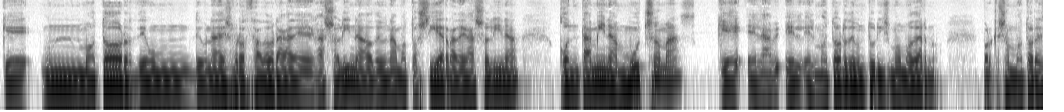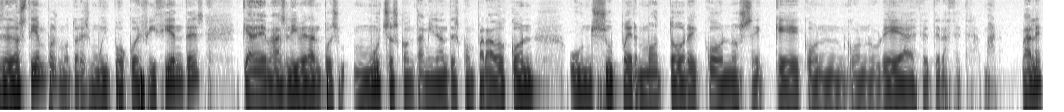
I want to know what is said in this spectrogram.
que un motor de, un, de una desbrozadora de gasolina o de una motosierra de gasolina contamina mucho más que el, motor de un turismo moderno porque son motores de dos tiempos, motores muy poco eficientes, que además liberan pues muchos contaminantes comparado con un supermotor con no sé qué, con, con urea, etcétera, etcétera. Bueno, ¿vale?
